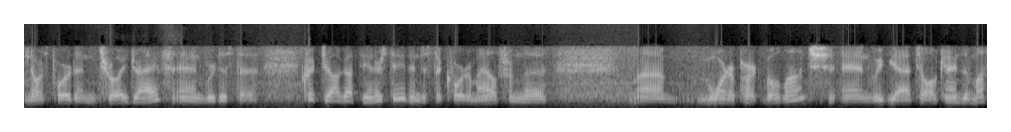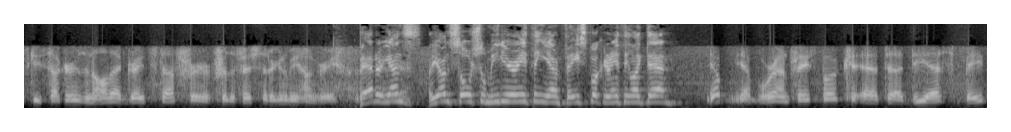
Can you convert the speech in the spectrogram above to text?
Northport and Troy Drive, and we're just a quick jog off the interstate and just a quarter mile from the um, Warner Park boat launch, and we've got all kinds of muskie suckers and all that great stuff for, for the fish that are going to be hungry. Pat, are you, on, are you on social media or anything? Are you on Facebook or anything like that? Yep, yep. We're on Facebook at uh, DS Bait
